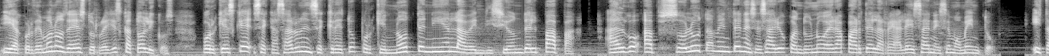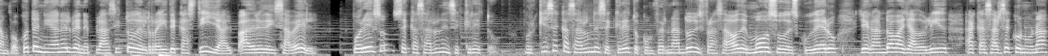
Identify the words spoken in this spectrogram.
Y acordémonos de estos reyes católicos, porque es que se casaron en secreto porque no tenían la bendición del Papa, algo absolutamente necesario cuando uno era parte de la realeza en ese momento. Y tampoco tenían el beneplácito del rey de Castilla, el padre de Isabel. Por eso se casaron en secreto. ¿Por qué se casaron de secreto con Fernando disfrazado de mozo, de escudero, llegando a Valladolid a casarse con una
